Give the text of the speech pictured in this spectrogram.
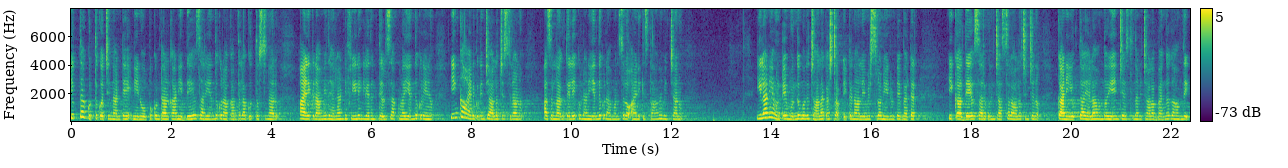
యుక్త గుర్తుకొచ్చిందంటే నేను ఒప్పుకుంటాను కానీ దేవ్ సార్ ఎందుకు నాకు అంతలా గుర్తొస్తున్నారు? ఆయనకి నా మీద ఎలాంటి ఫీలింగ్ లేదని తెలిసా కూడా ఎందుకు నేను ఇంకా ఆయన గురించి ఆలోచిస్తున్నాను? అసలు నాకు తెలియకుండానే ఎందుకు నా మనసులో ఆయనకి స్థానం ఇచ్చాను? ఇలానే ఉంటే ముందు ముందు చాలా కష్టం. ఇక నా లిమిట్స్లో నేనుంటే బెటర్. ఇక దేవ్ సార్ గురించి అస్సలు ఆలోచించను. కానీ యుక్త ఎలా ఉందో ఏం చేస్తుందని చాలా బెంగగా ఉంది.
